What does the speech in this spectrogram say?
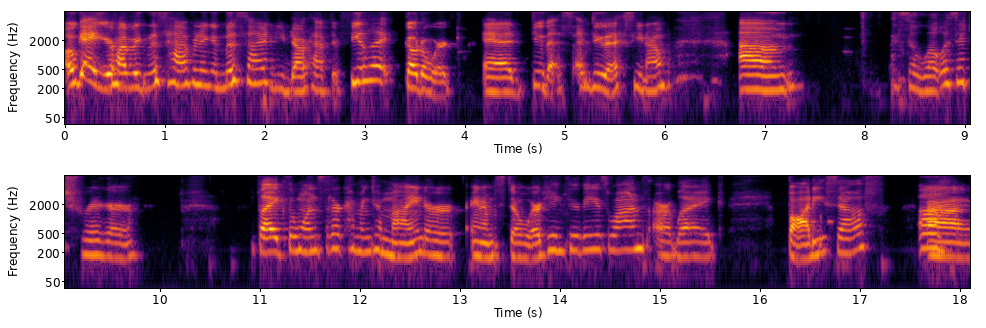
okay you're having this happening in this side you don't have to feel it go to work and do this and do this you know? Um so what was a trigger like the ones that are coming to mind are and i'm still working through these ones are like body stuff oh, uh,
